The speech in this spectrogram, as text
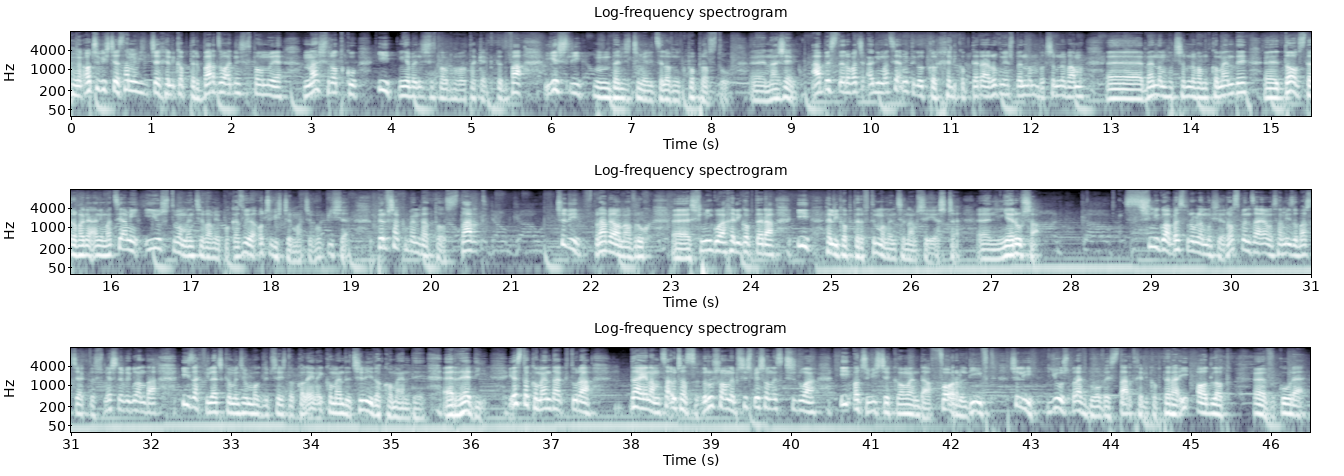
No, Oczywiście sami widzicie, helikopter bardzo ładnie się spawnuje na środku i nie będzie się spawnował tak jak te dwa, jeśli mm, będziecie mieli celownik po prostu e, na ziemi. Aby sterować animacjami tego helikoptera również będą potrzebne wam, e, będą potrzebne wam komendy e, do sterowania animacjami i już w tym momencie wam je pokazuję, oczywiście macie w opisie. Pierwsza komenda to start, czyli wprawia ona w ruch e, śmigła helikoptera i helikopter w tym momencie nam się jeszcze e, nie rusza. Śmigła bez problemu się rozpędzają, sami zobaczcie jak to śmiesznie wygląda i za chwileczkę będziemy mogli przejść do kolejnej komendy, czyli do komendy Ready. Jest to komenda, która daje nam cały czas ruszone, przyspieszone skrzydła i oczywiście komenda For Lift, czyli już prawidłowy start helikoptera i odlot e, w górę.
